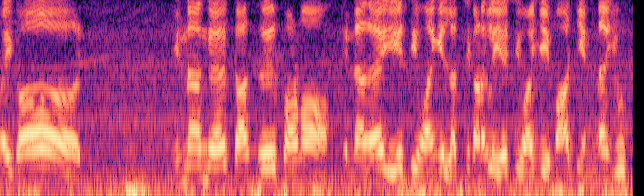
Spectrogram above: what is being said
மை காட் என்னங்க காசு பணம்? என்னங்க ஏசி வாங்கி லட்சக்கணக்கில் ஏசி வாங்கி மாட்டி என்ன யூஸ்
